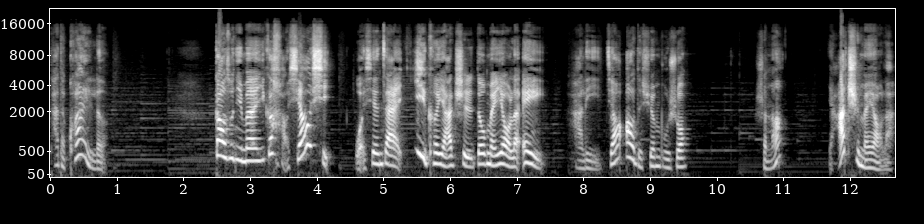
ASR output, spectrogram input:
他的快乐。告诉你们一个好消息，我现在一颗牙齿都没有了！哎，哈利骄傲的宣布说：“什么？牙齿没有了？”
